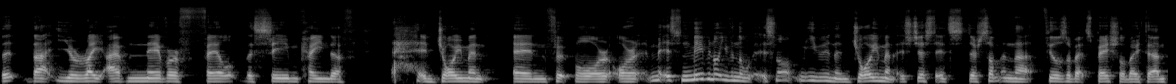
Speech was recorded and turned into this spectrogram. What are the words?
That that you're right. I've never felt the same kind of enjoyment in football or or it's maybe not even the it's not even enjoyment it's just it's there's something that feels a bit special about it. And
